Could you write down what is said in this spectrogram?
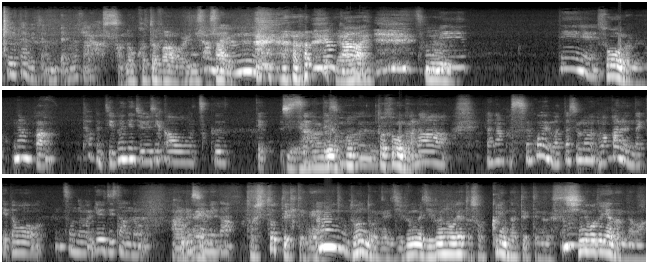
計食べちゃうみたいないさやその言葉は俺に刺さる。うん。なんか それって、そうなのよ。なんか多分自分で十字架を作って背や負ってしまううからいやなんかすごい私もわかるんだけどそのリュウジさんの苦しみねが、年取ってきてね、うん。どんどんね自分が自分の親とそっくりになってってるのが死ぬほど嫌なんだわ、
